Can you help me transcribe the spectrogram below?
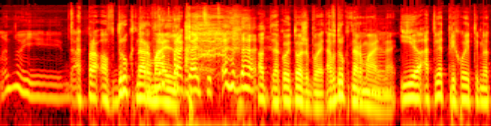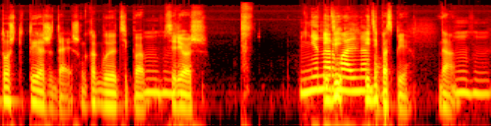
Ну и да. «Отправ- а вдруг нормально? Вдруг прокатит, да. А такое тоже бывает. А вдруг нормально? И ответ приходит именно то, что ты ожидаешь. Ну, как бы, типа, Мгм. Сереж, Ненормально. иди, иди поспи. Да. Мгм.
